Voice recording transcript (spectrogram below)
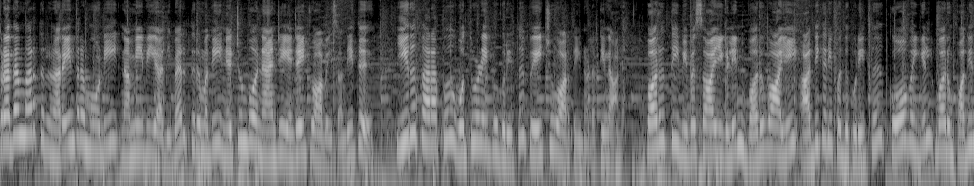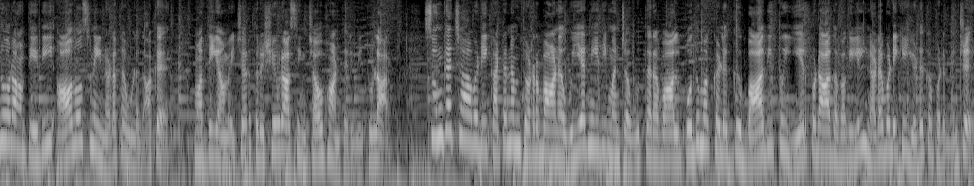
பிரதமர் திரு நரேந்திர மோடி நமீபிய அதிபர் திருமதி நெட்டும்போ நாண்டி என்டைட்வாவை சந்தித்து இருதரப்பு ஒத்துழைப்பு குறித்து பேச்சுவார்த்தை நடத்தினார். பருத்தி விவசாயிகளின் வருவாயை அதிகரிப்பது குறித்து கோவையில் வரும் பதினோராம் தேதி ஆலோசனை நடத்த உள்ளதாக மத்திய அமைச்சர் திரு சிவராஜ் சிங் சௌஹான் தெரிவித்துள்ளாா் சுங்கச்சாவடி கட்டணம் தொடர்பான உயர்நீதிமன்ற உத்தரவால் பொதுமக்களுக்கு பாதிப்பு ஏற்படாத வகையில் நடவடிக்கை எடுக்கப்படும் என்று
